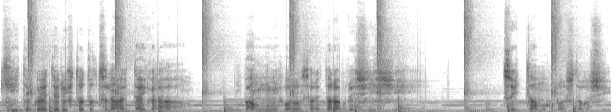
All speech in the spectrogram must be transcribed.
聞いてくれてる人とつながりたいから、番組フォローされたら嬉しいし、Twitter もフォローしてほしい。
